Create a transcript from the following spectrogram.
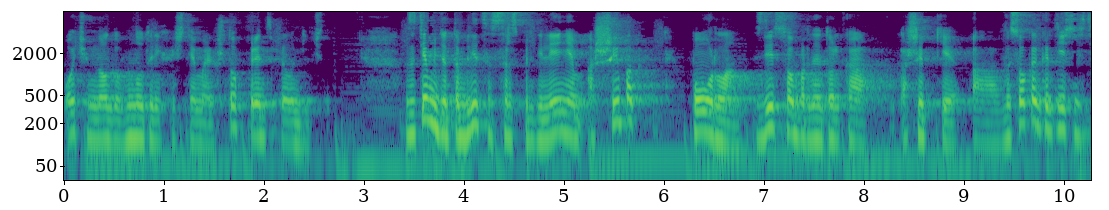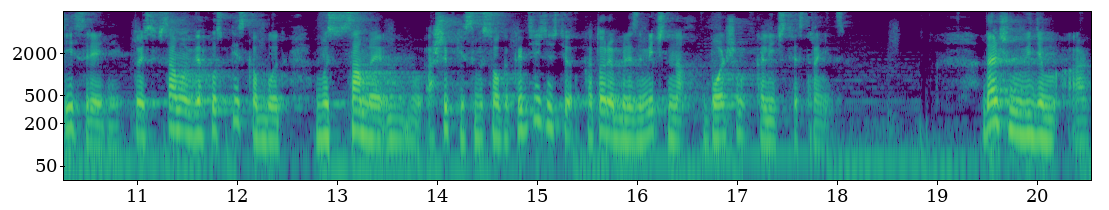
очень много внутренних HTML, что в принципе логично. Затем идет таблица с распределением ошибок по урлам. Здесь собраны только ошибки а, высокой критичности и средней. То есть в самом верху списка будут самые ошибки с высокой критичностью, которые были замечены на большем количестве страниц. Дальше мы видим а,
